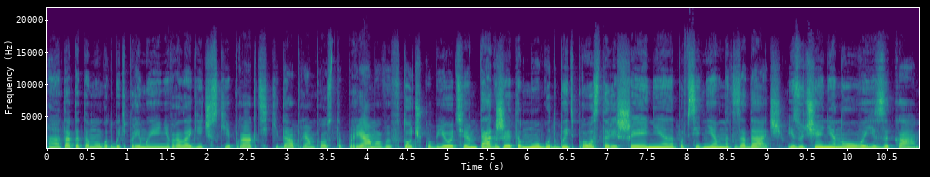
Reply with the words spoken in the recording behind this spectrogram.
А, так это могут быть прямые неврологические практики, да, прям просто прямо вы в точку бьете. Также это могут быть просто решения повседневных задач, изучение нового языка,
